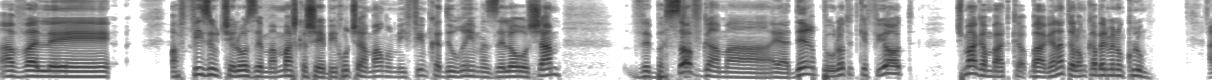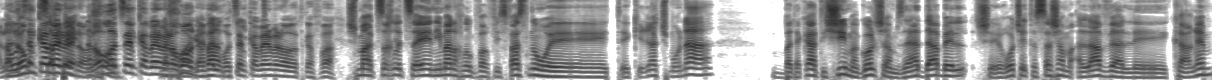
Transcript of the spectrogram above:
אבל uh, הפיזיות שלו זה ממש קשה, בייחוד שאמרנו, מעיפים כדורים, אז זה לא שם. ובסוף גם ההיעדר פעולות התקפיות, תשמע, גם. בהגנה אתה לא מקבל ממנו כלום. אני לא לא רוצה לקבל ממנו, לא נכון. רוצה לקבל ממנו נכון, בהגנה, אבל- רוצה לקבל ממנו התקפה. שמע, צריך לציין, אם אנחנו כבר פספסנו אה, את אה, קריית שמונה, בדקה ה-90, הגול שם, זה היה דאבל שרוטשייט עשה שם עליו ועל אה, כרם.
